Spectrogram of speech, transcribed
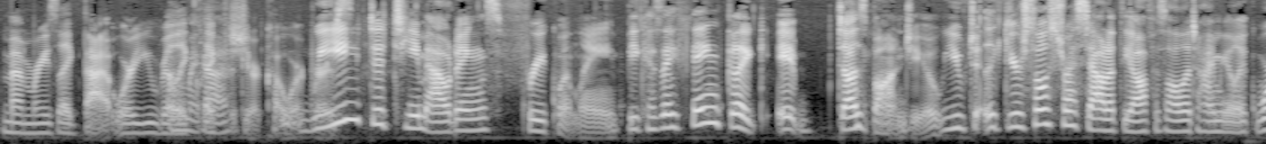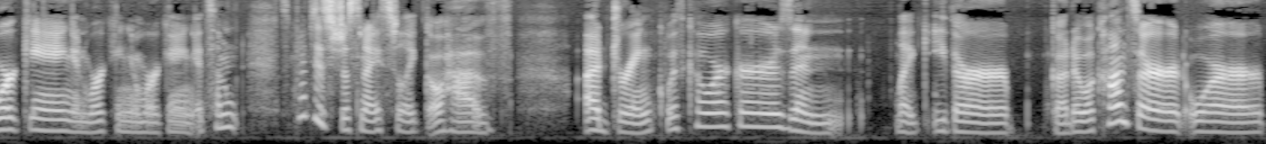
memories like that where you really Oh clicked gosh. with your coworkers. We did team outings frequently because I think like it does bond you. You like you're so stressed out at the office all the time. You're like working and working and working. It's some sometimes it's just nice to like go have a drink with coworkers and like either go to a concert or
